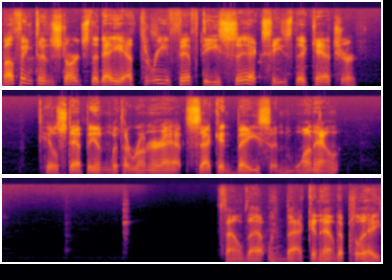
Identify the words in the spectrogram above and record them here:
Buffington starts the day at 356. He's the catcher. He'll step in with a runner at second base and one out. Found that one back and out of play.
